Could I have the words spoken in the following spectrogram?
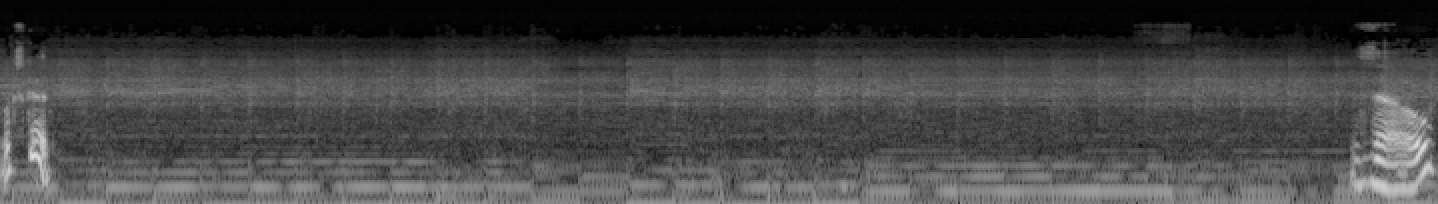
Looks good. though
